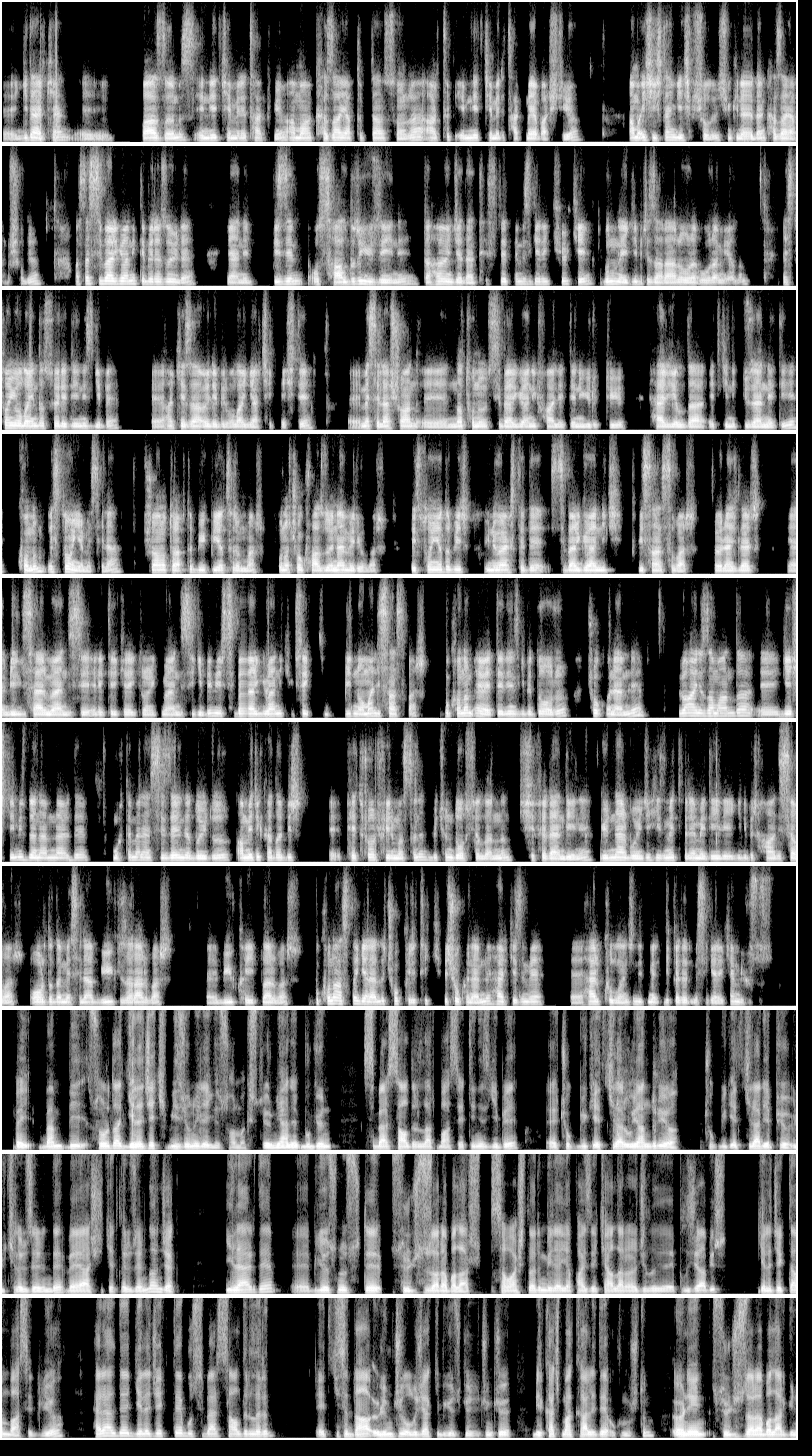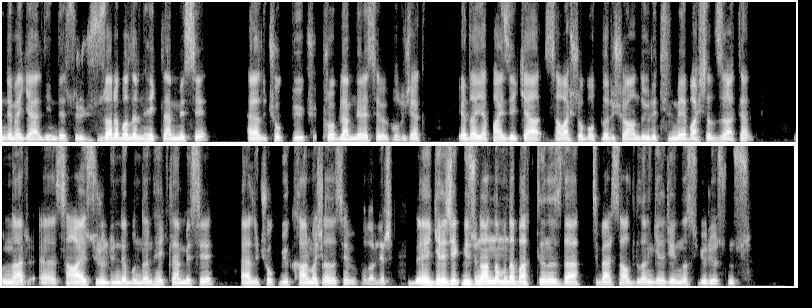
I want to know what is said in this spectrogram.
e, giderken e, bazılarımız emniyet kemeri takmıyor ama kaza yaptıktan sonra artık emniyet kemeri takmaya başlıyor. Ama iş işten geçmiş oluyor. Çünkü neden? Kaza yapmış oluyor. Aslında siber güvenlik de biraz öyle. Yani bizim o saldırı yüzeyini daha önceden tespit etmemiz gerekiyor ki bununla ilgili bir zarara uğra- uğramayalım. Estonya olayında söylediğiniz gibi e, hakeza öyle bir olay gerçekleşti. E, mesela şu an e, NATO'nun siber güvenlik faaliyetlerini yürüttüğü, her yılda etkinlik düzenlediği konum Estonya mesela. Şu an o tarafta büyük bir yatırım var. Buna çok fazla önem veriyorlar. Estonya'da bir üniversitede siber güvenlik lisansı var. Öğrenciler yani bilgisayar mühendisi, elektrik elektronik mühendisi gibi bir siber güvenlik yüksek bir normal lisans var. Bu konum evet dediğiniz gibi doğru, çok önemli. Ve aynı zamanda e, geçtiğimiz dönemlerde muhtemelen sizlerin de duyduğu Amerika'da bir e, petrol firmasının bütün dosyalarının şifrelendiğini, günler boyunca hizmet veremediği ile ilgili bir hadise var. Orada da mesela büyük zarar var, e, büyük kayıplar var. Bu konu aslında genelde çok kritik ve çok önemli. Herkesin ve e, her kullanıcının dikkat etmesi gereken bir husus. Bey, ben bir soruda gelecek vizyonu ile ilgili sormak istiyorum. Yani bugün siber saldırılar bahsettiğiniz gibi e, çok büyük etkiler uyandırıyor. Çok büyük etkiler yapıyor ülkeler üzerinde veya şirketler üzerinde ancak ileride e, biliyorsunuz işte sürücüsüz arabalar, savaşların bile yapay zekalar aracılığıyla yapılacağı bir gelecekten bahsediliyor. Herhalde gelecekte bu siber saldırıların etkisi daha ölümcül olacak gibi gözüküyor. Çünkü birkaç makalede okumuştum. Örneğin sürücüsüz arabalar gündeme geldiğinde sürücüsüz arabaların hacklenmesi herhalde çok büyük problemlere sebep olacak. Ya da yapay zeka savaş robotları şu anda üretilmeye başladı zaten. Bunlar e, sahaya sürüldüğünde bunların hacklenmesi herhalde çok büyük karmaşalara da sebep olabilir. E, gelecek vizyonu anlamında baktığınızda siber saldırıların geleceğini nasıl görüyorsunuz?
